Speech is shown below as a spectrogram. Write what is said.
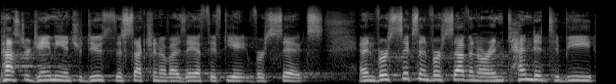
Pastor Jamie introduced this section of Isaiah 58, verse 6. And verse 6 and verse 7 are intended to be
